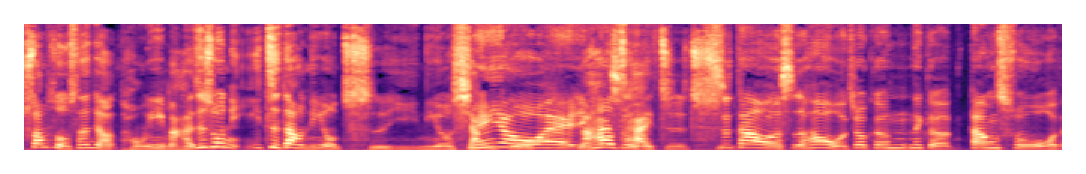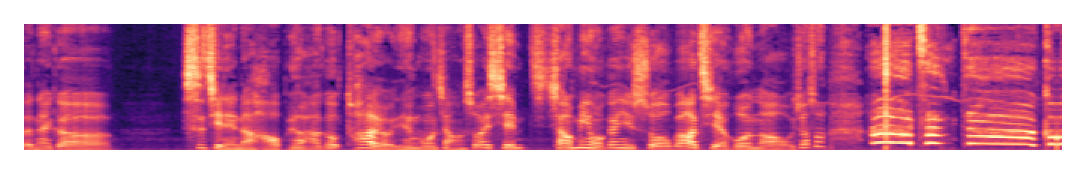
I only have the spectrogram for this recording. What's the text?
双手三脚同意吗？还是说你一知道你有迟疑，你有想过，没有哎、欸，然后才支持？知道的时候，我就跟那个当初我的那个十几年的好朋友，他跟突然有一天跟我讲说：“哎、欸，小敏，我跟你说，我要结婚了。”我就说：“啊，真的，恭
